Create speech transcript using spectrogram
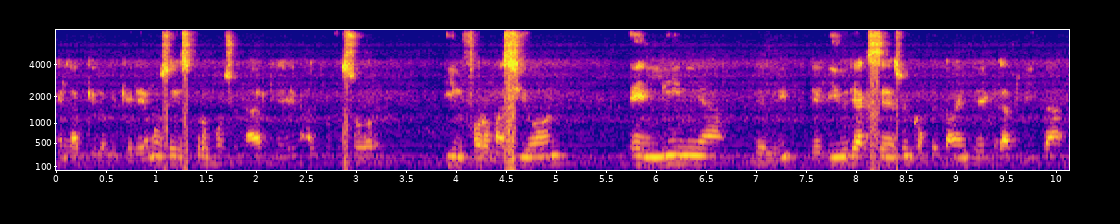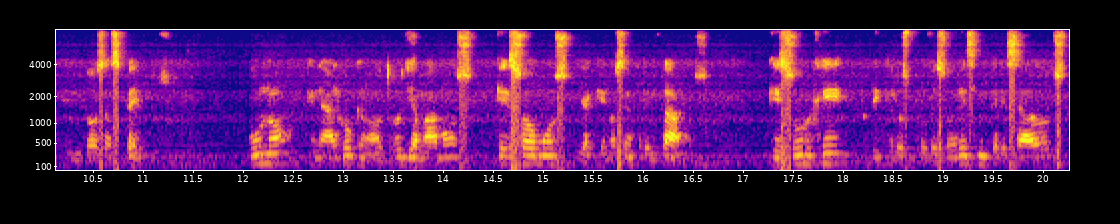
en la que lo que queremos es proporcionarle al profesor información en línea de, libre acceso y completamente gratuita en dos aspectos. Uno, en algo que nosotros llamamos qué somos y a qué nos enfrentamos, que surge de que los profesores interesados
